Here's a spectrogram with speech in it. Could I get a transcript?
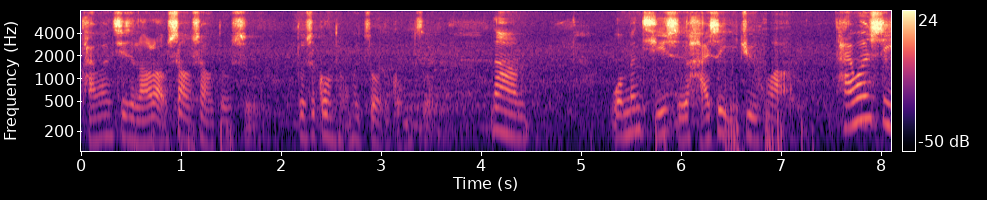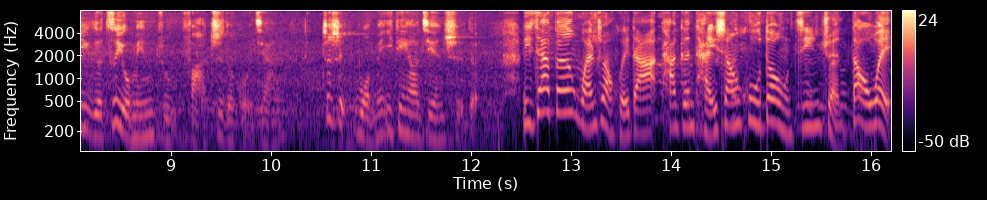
台湾其实老老少少都是都是共同会做的工作。那我们其实还是一句话：台湾是一个自由民主法治的国家，这是我们一定要坚持的。李嘉芬婉转回答，他跟台商互动精准到位，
